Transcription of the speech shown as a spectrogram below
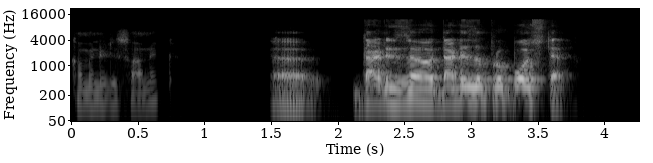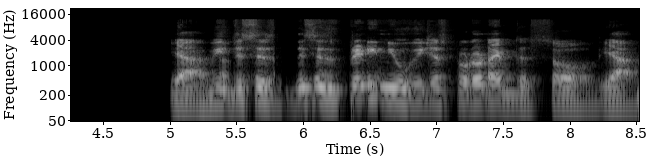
Community Sonic? Uh, that is a that is a proposed step. Yeah, we this is this is pretty new. We just prototyped this, so yeah,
